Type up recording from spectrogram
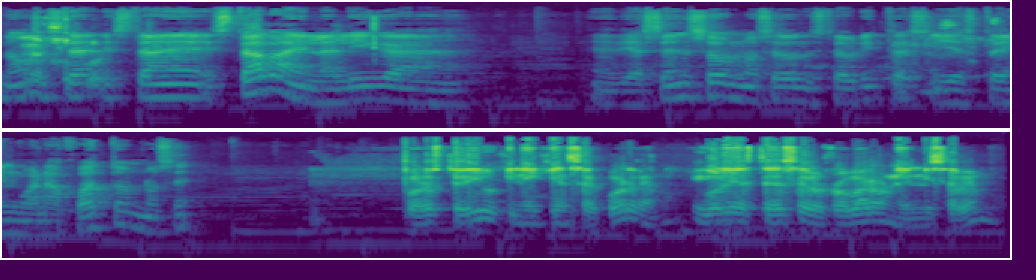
No, está, está- estaba en la liga de ascenso, no sé dónde está ahorita, si está en Guanajuato, no sé. Por eso te digo que ni quien se acuerda, ¿no? Igual ya hasta se lo robaron y ni sabemos.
